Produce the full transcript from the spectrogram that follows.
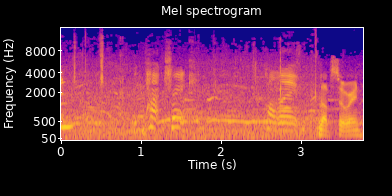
Going to Soarin' with Patrick. Can't wait. Love Soarin'.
